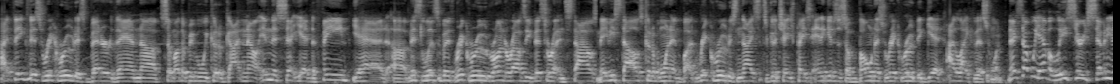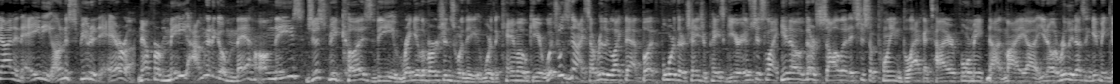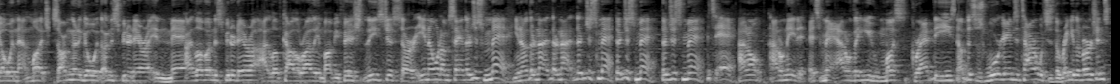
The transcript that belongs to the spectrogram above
I think this Rick Rude is better than uh, some other people we could have gotten. Now, in this set, you had The Fiend, you had uh, Miss Elizabeth, Rick Rude, Ronda Rousey, Viscera, and Styles. Maybe Styles could have won it, but Rick Rude is nice. It's a good change pace, and it gives us a bonus Rick Rude to get. I like this one. Next up, we have Elite Series 79 and 80 Undisputed Era. Now, for me, I'm going to go meh on these just because the regular versions were the, were the camo gear, which was nice. I really like that, but for their change of pace gear, it was just like, you know, they're solid. It's just a plain black attire for me. Not my, uh, you know, it really doesn't get me going that much, so I'm going to go with Undisputed Era in meh. I love Undisputed Era. I love Kyle O'Reilly and Bobby Fish. These just are, you know what I'm saying? They're just meh. You know, they're not, they're not, they're just meh. They're just meh. They're just meh. It's eh. I don't, I don't need it. It's meh. I don't think you must grab these. Now, this is War Games attire, which is the regular versions.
